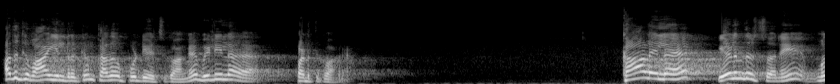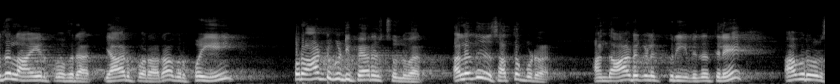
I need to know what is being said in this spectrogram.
அதுக்கு வாயில் இருக்கும் கதவை பூட்டி வச்சுக்குவாங்க வெளியில படுத்துக்குவாங்க. காலையில எழுந்திருச்சோனே முதல் ஆயர் போகிறார். யார் போறாரோ அவர் போய் ஒரு ஆட்டுக்குட்டி பேர சொல்லுவார் அல்லது சத்தம் போடுவார். அந்த ஆடுகளுக்குரிய விதத்திலே அவர் ஒரு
